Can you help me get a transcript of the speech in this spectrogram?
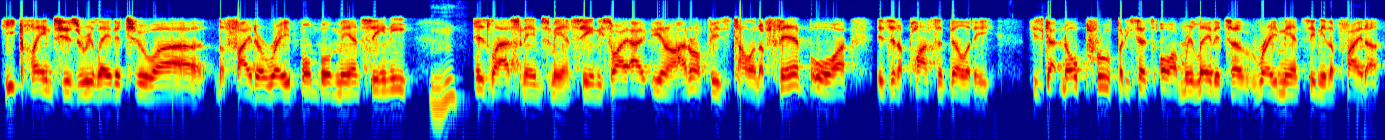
he claims he's related to uh, the fighter Ray Boom Boom Mancini. Mm-hmm. His last name's Mancini. So I, I, you know, I don't know if he's telling a fib or is it a possibility. He's got no proof, but he says, "Oh, I'm related to Ray Mancini, the fighter."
